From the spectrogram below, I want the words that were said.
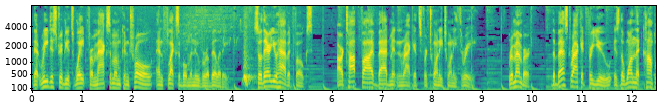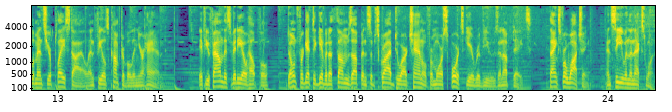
that redistributes weight for maximum control and flexible maneuverability. So there you have it, folks. Our top five badminton rackets for 2023. Remember, the best racket for you is the one that complements your play style and feels comfortable in your hand. If you found this video helpful, don't forget to give it a thumbs up and subscribe to our channel for more sports gear reviews and updates. Thanks for watching, and see you in the next one.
